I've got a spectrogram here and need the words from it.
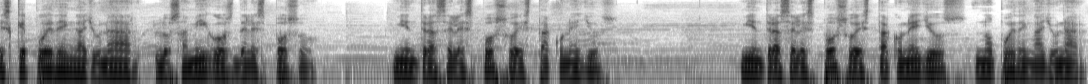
¿es que pueden ayunar los amigos del esposo mientras el esposo está con ellos? Mientras el esposo está con ellos, no pueden ayunar.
